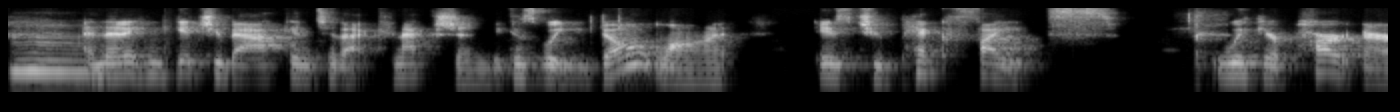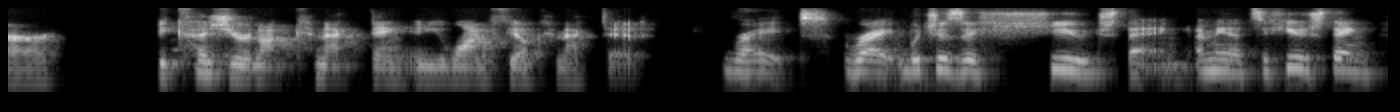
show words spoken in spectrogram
Mm. And then it can get you back into that connection because what you don't want is to pick fights with your partner because you're not connecting and you want to feel connected. Right, right, which is a huge thing. I mean, it's a huge thing.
